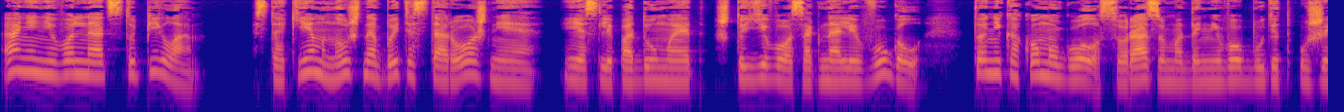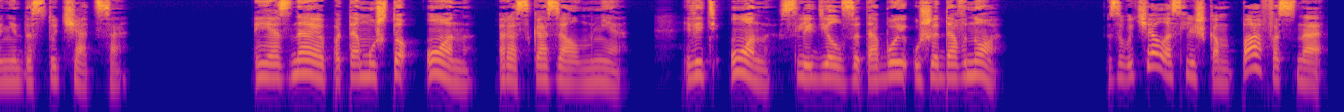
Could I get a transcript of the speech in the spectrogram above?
Аня невольно отступила. С таким нужно быть осторожнее. Если подумает, что его загнали в угол, то никакому голосу разума до него будет уже не достучаться. «Я знаю, потому что он рассказал мне», ведь он следил за тобой уже давно. Звучало слишком пафосно,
